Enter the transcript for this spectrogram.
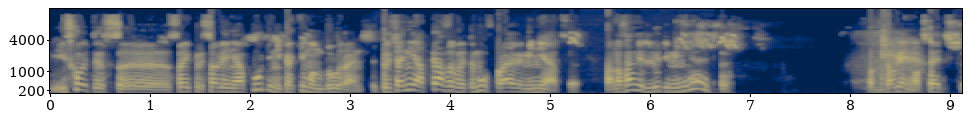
исходят из э, своих представлений о Путине, каким он был раньше. То есть они отказывают ему в праве меняться. А на самом деле люди меняются под давлением обстоятельств.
